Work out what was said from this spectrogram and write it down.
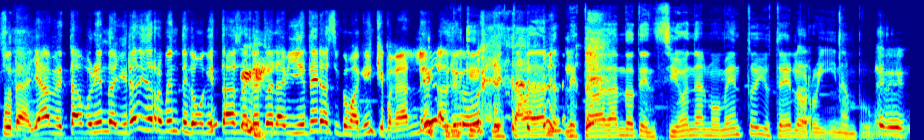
puta, ya me estaba poniendo a llorar y de repente como que estaba sacando la billetera, así como a quién hay que pagarle. Así Pero es como, que le estaba, dando, le estaba dando tensión al momento y ustedes lo arruinan. po, weón. eh,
